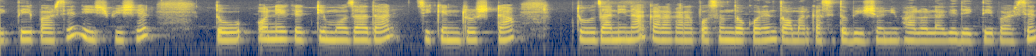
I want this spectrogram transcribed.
দেখতেই পারছেন ইসপিসের। তো অনেক একটি মজাদার চিকেন রোস্টটা তো জানি না কারা কারা পছন্দ করেন, তো আমার কাছে তো ভীষণই ভালো লাগে, দেখতেই পারছেন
